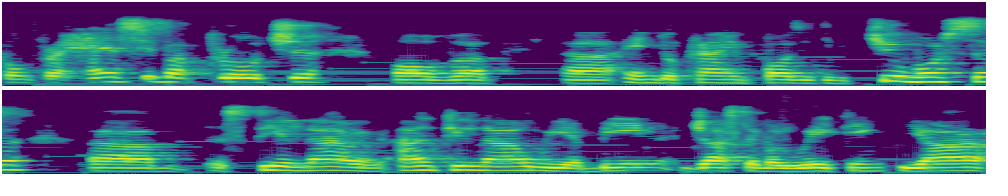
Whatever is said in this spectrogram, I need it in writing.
comprehensive approach of uh, uh, endocrine positive tumors. Um, still now, until now, we have been just evaluating ER,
